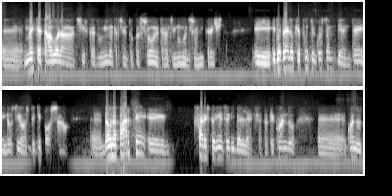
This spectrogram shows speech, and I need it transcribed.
eh, mette a tavola circa 2300 persone, tra l'altro i numeri sono in crescita. E, ed è bello che appunto in questo ambiente i nostri ospiti possano eh, da una parte eh, fare esperienze di bellezza, perché quando, eh, quando,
